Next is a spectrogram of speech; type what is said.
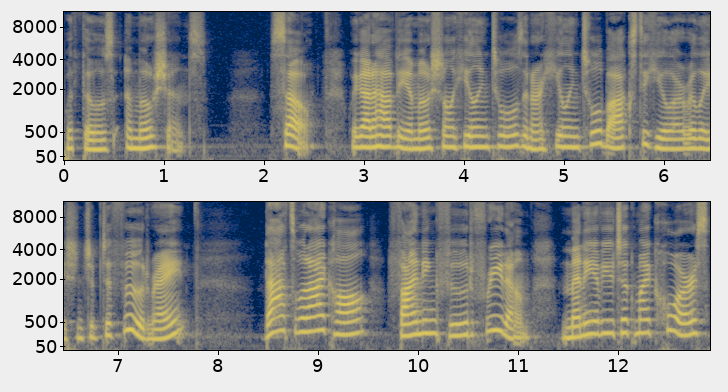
with those emotions. So, we got to have the emotional healing tools in our healing toolbox to heal our relationship to food, right? That's what I call finding food freedom. Many of you took my course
